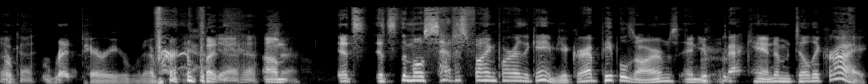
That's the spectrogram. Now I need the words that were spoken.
Okay. red parry or whatever. but Yeah, yeah. um, Sure. it's it's the most satisfying part of the game. You grab people's arms and you backhand them until they cry.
